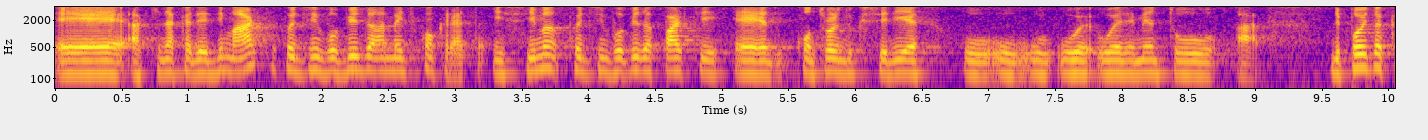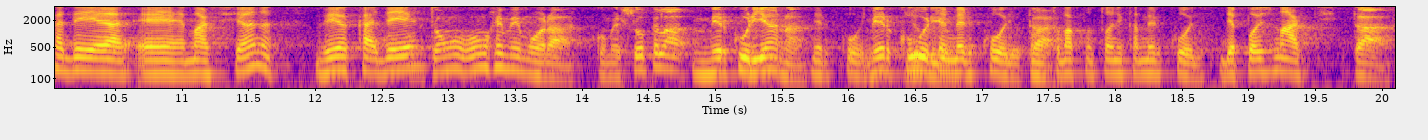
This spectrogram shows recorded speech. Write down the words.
é, aqui na cadeia de Marte foi desenvolvida a mente concreta. Em cima foi desenvolvida a parte é, do controle do que seria o, o, o, o elemento ar. Depois da cadeia é, marciana, veio a cadeia. Então vamos rememorar. Começou pela mercuriana. Mercúrio. Mercúrio. Júpiter, Mercúrio. Tá. tomar com tônica Mercúrio. Depois Marte. Tá.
